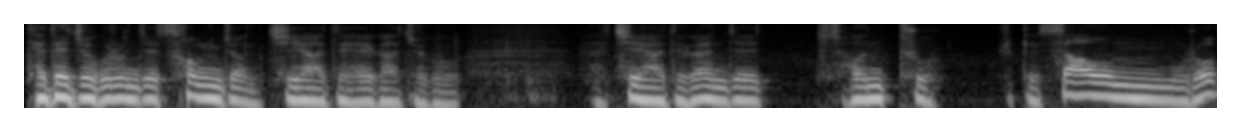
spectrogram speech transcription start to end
대대적으로 이제 성전 지하드 해가지고 지하드가 이제 전투 이렇게 싸움으로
